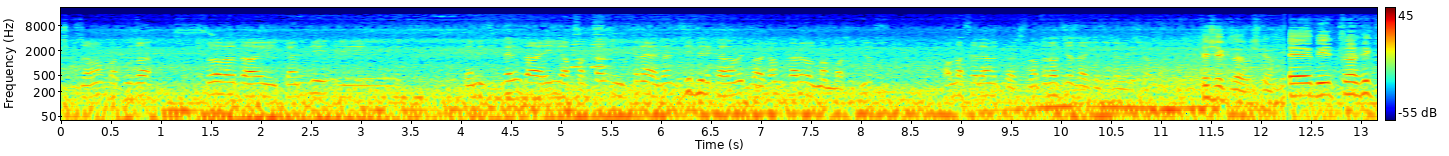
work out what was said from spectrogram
hiçbir zaman. Bak burada şuraları dahi kendi e, temizliklerin dahi yapmaktan imtina eden, zifiri karanlık bırakan karayolundan bahsediyoruz. Allah selamet versin. Hatırlatacağız herkese göre inşallah. Teşekkürler başkanım. E, bir trafik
